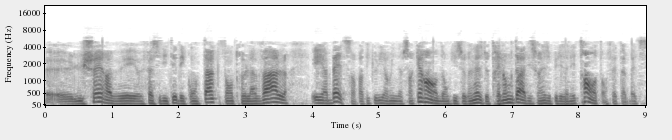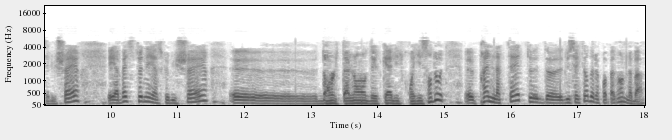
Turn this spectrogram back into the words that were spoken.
Lucher avait facilité des contacts entre Laval et Abetz, en particulier en 1940. Donc ils se connaissent de très longue date, ils se connaissent depuis les années 30 en fait, Abetz et Lucher. Et Abetz tenait à ce que Lucher, euh, dans le talent desquels il croyait sans doute, euh, prenne la tête du secteur de la propagande là-bas.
